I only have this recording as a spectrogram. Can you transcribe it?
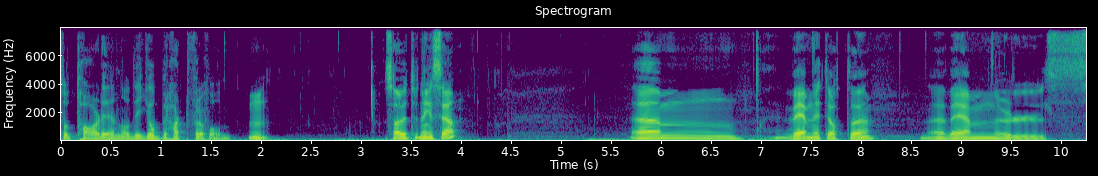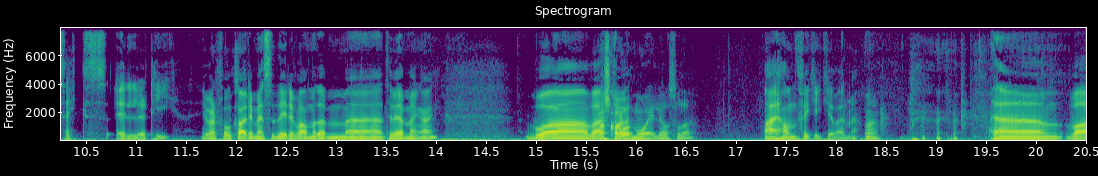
så tar de den, og de jobber hardt for å få den. Mm. Så har vi Tunisia. Um, VM 98, eh, VM 06 eller 10. I hvert fall Kari Messediri var med dem eh, til VM en gang. Hva, hva er Var stå... Moeli også det? Nei, han fikk ikke være med. Nei. Eh, hva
